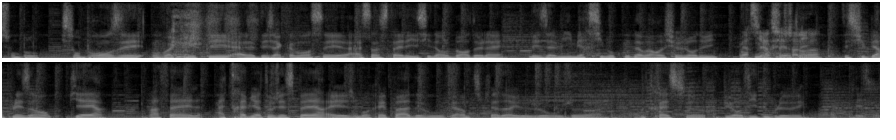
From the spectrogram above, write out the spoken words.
Ils sont beaux. Ils sont bronzés. On voit que l'été a déjà commencé à s'installer ici dans le Bordelais. Les amis, merci beaucoup d'avoir reçu aujourd'hui. Merci, merci à toi. C'était super plaisant. Pierre, Raphaël, à très bientôt j'espère et je ne manquerai pas de vous faire un petit clin d'œil le jour où je goûterai ce Burdi W. Avec plaisir.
